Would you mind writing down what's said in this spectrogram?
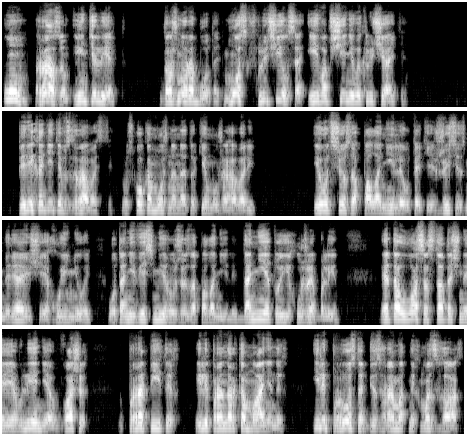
Ум, разум и интеллект должно работать. Мозг включился и вообще не выключайте. Переходите в здравости. Ну, сколько можно на эту тему уже говорить. И вот все заполонили вот эти жизнь измеряющие хуйней. Вот они весь мир уже заполонили. Да нету их уже, блин. Это у вас остаточное явление в ваших пропитых или пронаркоманенных, или просто безграмотных мозгах.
